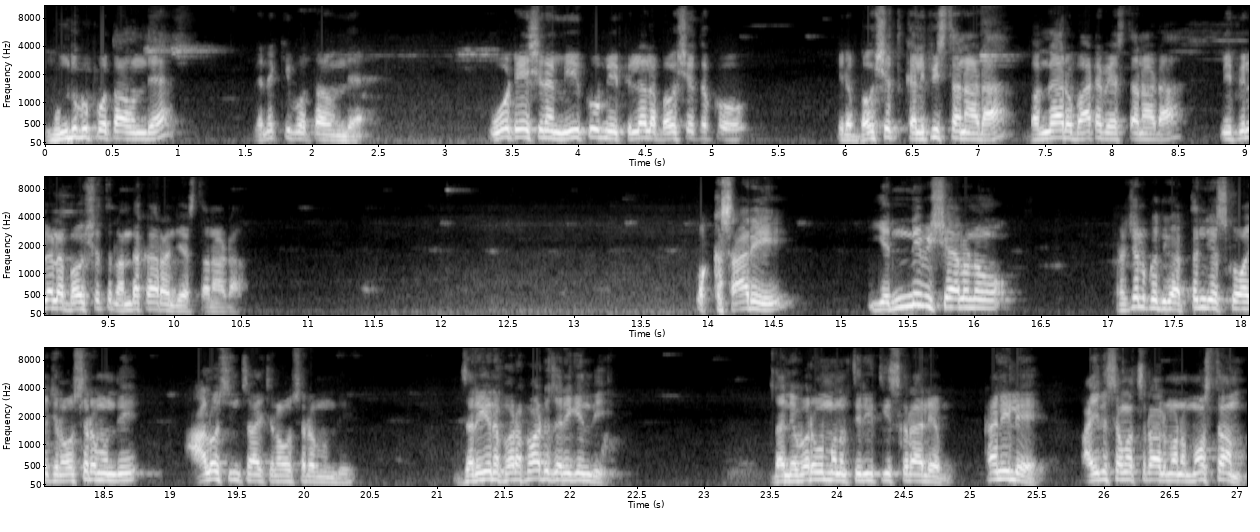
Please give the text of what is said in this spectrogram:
ముందుకు పోతా ఉందే వెనక్కి పోతా ఉందే. ఓటేసిన మీకు మీ పిల్లల భవిష్యత్తుకు మీరు భవిష్యత్తు కల్పిస్తానాడా? బంగారు బాట వేస్తానాడా? మీ పిల్లల భవిష్యత్తును అంధకారం చేస్తానాడా? ఒక్కసారి ఎన్ని విషయాలను ప్రజలు కొద్దిగా అర్థం చేసుకోవాల్సిన అవసరం ఉంది. ఆలోచించాల్సిన అవసరం ఉంది. జరిగిన పొరపాటు జరిగింది. దాన్ని ఎవరూ మనం తిరిగి తీసుకురాలేం. కానీలే ఐదు సంవత్సరాలు మనం మోస్తాం.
